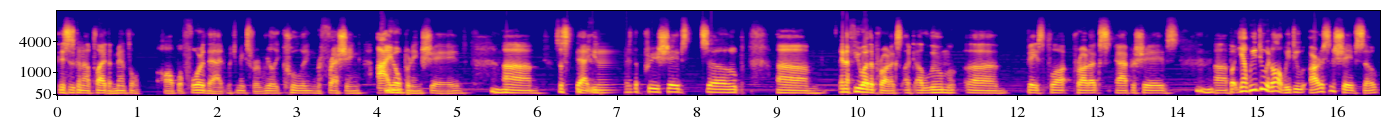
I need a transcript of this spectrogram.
this is going to apply the menthol all before that, which makes for a really cooling, refreshing, mm-hmm. eye-opening shave. Mm-hmm. Um, so yeah, you know, the pre-shave soap, um, and a few other products like Alum uh, based pl- products, aftershaves. Mm-hmm. Uh, but yeah, we do it all. We do artisan shave soap,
